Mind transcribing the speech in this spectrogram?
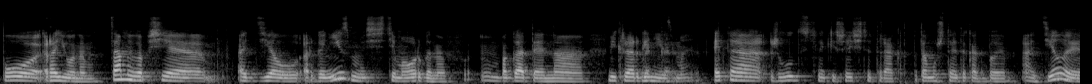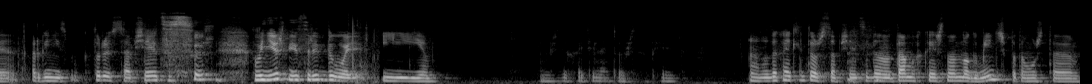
по районам. Самый вообще отдел организма, система органов, богатая на микроорганизмы, это желудочно-кишечный тракт, потому что это как бы отделы организма, которые сообщаются с внешней средой. И... Дыхательная тоже сообщается. А, ну дыхательная тоже сообщается, да, но там их, конечно, намного меньше, потому что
